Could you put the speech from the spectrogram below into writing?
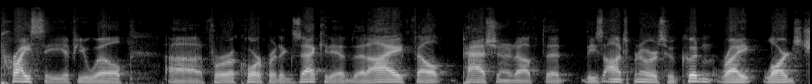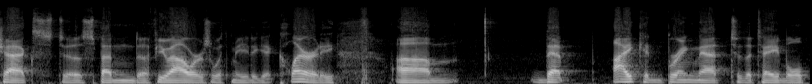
pricey, if you will, uh, for a corporate executive that I felt passionate enough that these entrepreneurs who couldn't write large checks to spend a few hours with me to get clarity, um, that I could bring that to the table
